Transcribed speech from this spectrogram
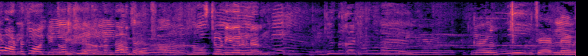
ഫോട്ടോ സ്റ്റുഡിയോയിലുണ്ടായിരുന്നു ചാനലാണ്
